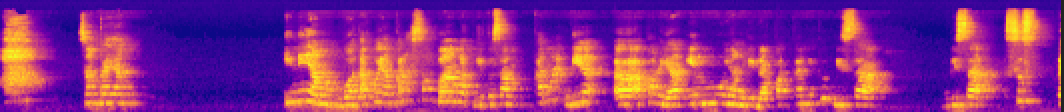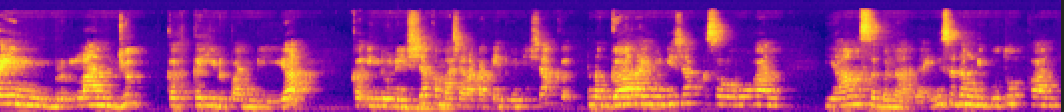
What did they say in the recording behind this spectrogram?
Hah, sampai yang ini yang buat aku yang kerasa banget gitu sam karena dia eh, apa ya ilmu yang didapatkan itu bisa bisa sustain berlanjut ke kehidupan dia ke Indonesia ke masyarakat Indonesia ke negara Indonesia keseluruhan yang sebenarnya. Ini sedang dibutuhkan.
